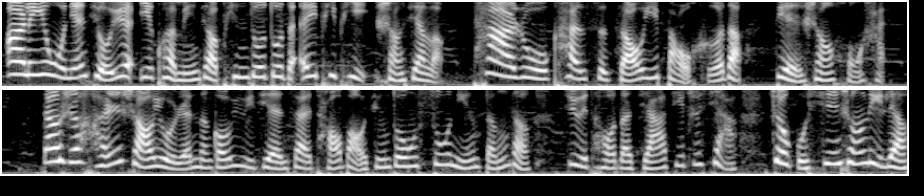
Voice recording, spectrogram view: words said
二零一五年九月，一款名叫拼多多的 APP 上线了，踏入看似早已饱和的电商红海。当时很少有人能够预见，在淘宝、京东、苏宁等等巨头的夹击之下，这股新生力量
